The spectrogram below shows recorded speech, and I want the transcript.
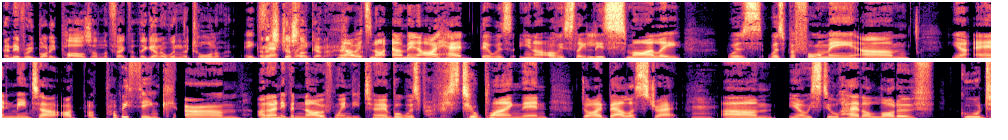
and everybody piles on the fact that they're going to win the tournament. Exactly. And it's just not going to happen. No, it's not. I mean, I had there was you know obviously Liz Smylie was was before me. Um, you know, Anne Minter. I, I probably think um, I don't even know if Wendy Turnbull was probably still playing then. Di Balestrat. Hmm. Um, you know, we still had a lot of good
